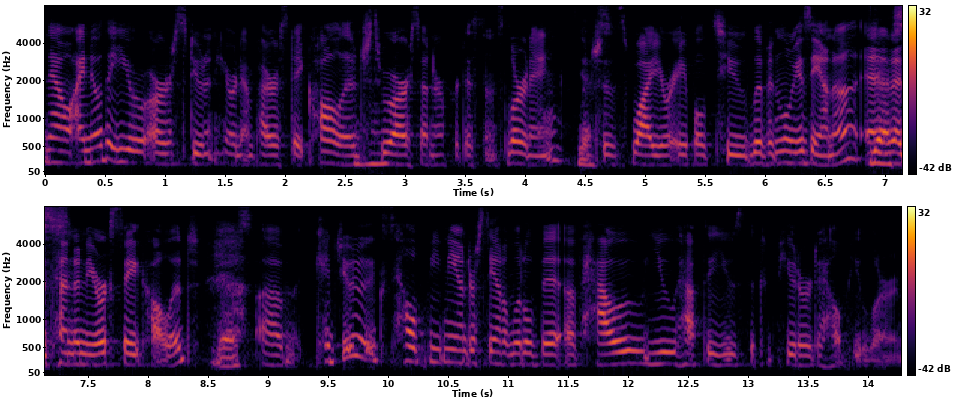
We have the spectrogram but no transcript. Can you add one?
Now, I know that you are a student here at Empire State College through our Center for Distance Learning, which Mm-hmm. Is why you're able to live in Louisiana and Yes. attend a New York State college. Yes. Um, could you ex- help me understand a little bit of how you have to use the computer to help you learn?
